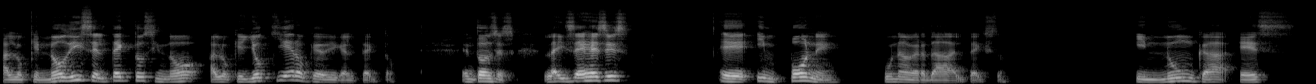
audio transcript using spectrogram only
a lo que no dice el texto, sino a lo que yo quiero que diga el texto. Entonces, la iségesis eh, impone una verdad al texto y nunca es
